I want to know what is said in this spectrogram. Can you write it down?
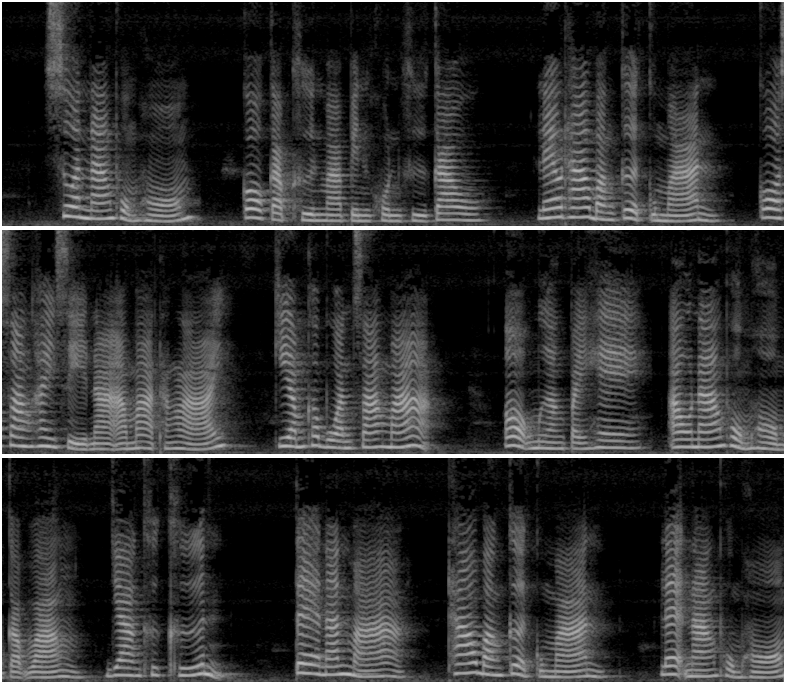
ำ ส่วนนางผมหอม ก็กลับคืนมาเป็นคนคือเก้าแล้วท้าวบังเกิดกุมาร ก็สร้างให้เสนาอามาตทั้งหลาย เกียมขบวนสร้างม้า ออกเมืองไปแห่เอานางผมหอมกับวัง ย่างคึกคืนแต่นั้นมาเท้าบังเกิดกุมาร และนางผมหอม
